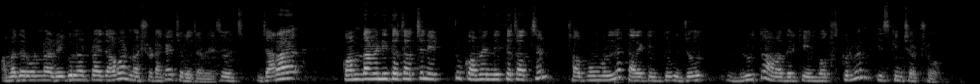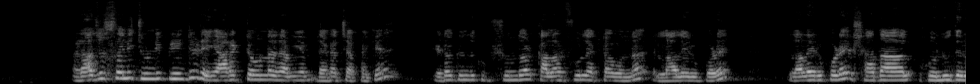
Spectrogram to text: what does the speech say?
আমাদের অন্য রেগুলার প্রাইস আবার নয়শো টাকায় চলে যাবে। সো যারা কম দামে নিতে চাচ্ছেন, একটু কমে নিতে চাচ্ছেন, স্বল্প মূল্যে, তারা কিন্তু দ্রুত আমাদেরকে ইনবক্স করবেন স্ক্রিনশট সহ। রাজস্থানী চুন্ডি প্রিন্টেড এই আরেকটা ওড়না আমি দেখাচ্ছি আপনাকে, এটাও কিন্তু খুব সুন্দর কালারফুল একটা ওড়না, লালের উপরে লালের উপরে সাদা, হলুদের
